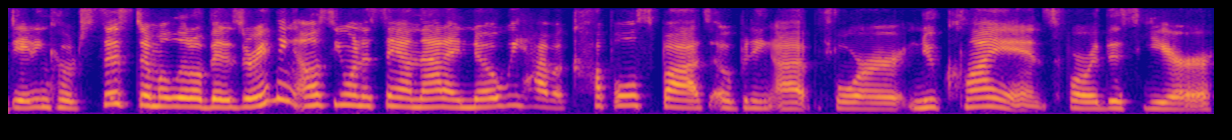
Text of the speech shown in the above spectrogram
Dating Coach system a little bit. Is there anything else you want to say on that? I know we have a couple spots opening up for new clients for this year,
